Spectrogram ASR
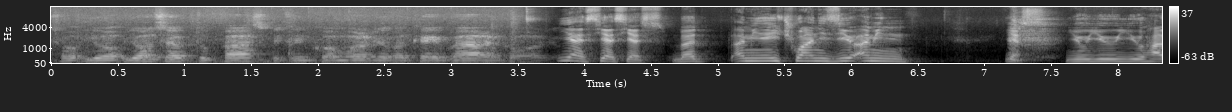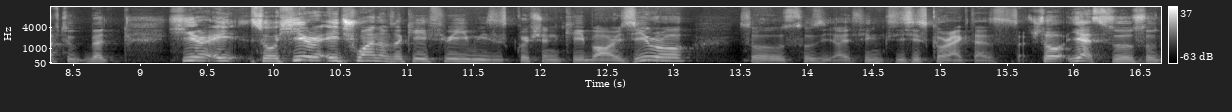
So you, you also have to pass between cohomology over K bar and cohomology. Yes, yes, yes. But I mean, each one is zero. I mean, yes, you, you, you have to. But here, so here, H1 of the K3 with this coefficient K bar is zero. So, so the, I think this is correct as such. So yes, so, so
